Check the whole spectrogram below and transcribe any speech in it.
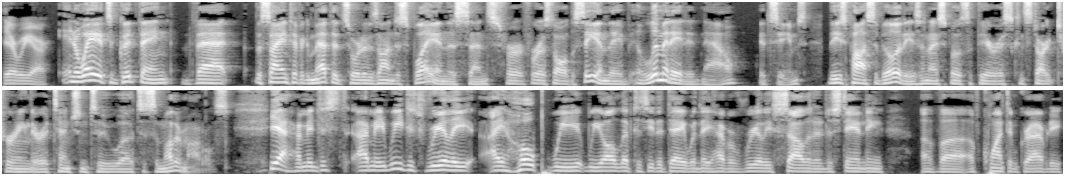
there we are. In a way, it's a good thing that the scientific method sort of is on display in this sense for, for us all to see, and they've eliminated now it seems, these possibilities. And I suppose the theorists can start turning their attention to uh, to some other models. Yeah, I mean, just I mean, we just really, I hope we we all live to see the day when they have a really solid understanding of uh, of quantum gravity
